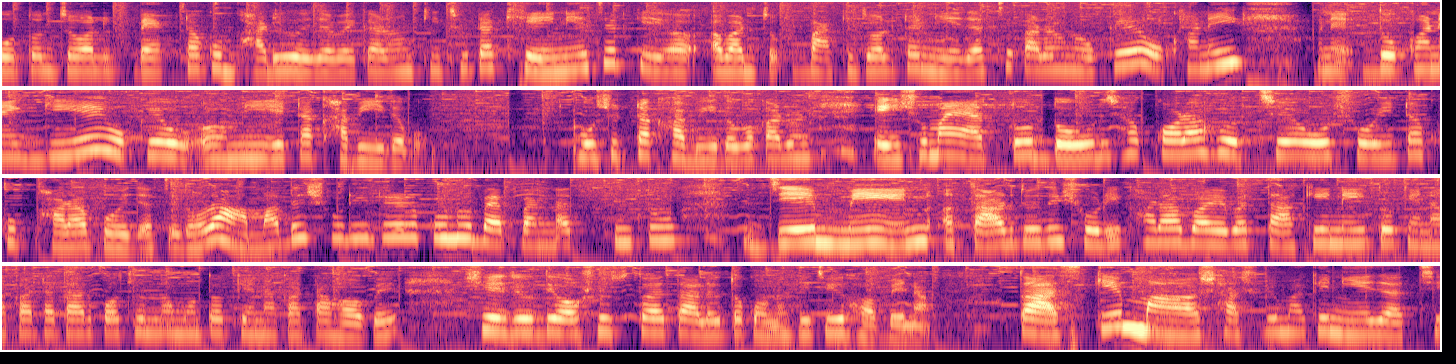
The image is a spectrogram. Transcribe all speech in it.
বোতল জল, ব্যাগটা খুব ভারী হয়ে যাবে, কারণ কিছুটা খেয়ে নিয়েছে কি আবার বাকি জলটা নিয়ে যাচ্ছে, কারণ ওকে ওখানেই মানে দোকানে গিয়ে ওকে আমি এটা খাবিয়ে দেবো। ওষুধটা খাবিয়ে দেবো। কারণ এই সময় এত দৌড়ঝাঁপ করা হচ্ছে, ওর শরীরটা খুব খারাপ হয়ে যাচ্ছে। ধরো আমাদের শরীরের কোনো ব্যাপার না, কিন্তু যে মেন তার যদি শরীর খারাপ হয়, এবার তাকে নেই তো কেনাকাটা, তার পছন্দ মতো কেনাকাটা হবে। সে যদি অসুস্থ হয়, তাহলে তো কোনো কিছুই হবে না। তো আজকে মা, শাশুড়ি মাকে নিয়ে যাচ্ছি,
